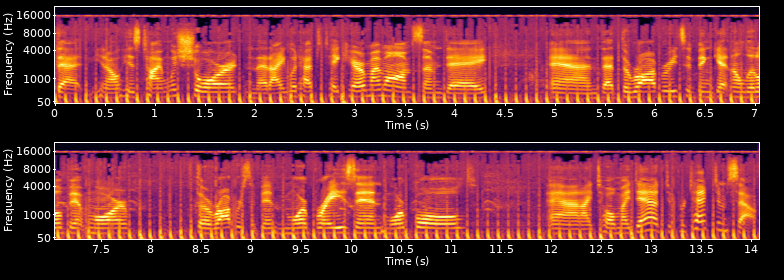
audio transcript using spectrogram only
that you know his time was short and that I would have to take care of my mom someday, and that the robberies have been getting a little bit more. The robbers have been more brazen, more bold. And I told my dad to protect himself.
